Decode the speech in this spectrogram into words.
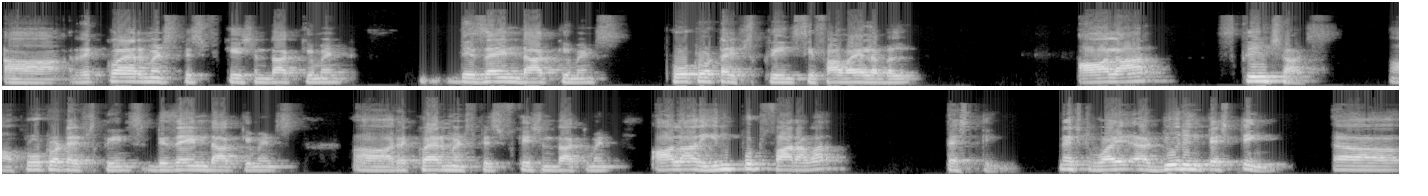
Uh, requirement specification document, design documents, prototype screens if available. All are screenshots, uh, prototype screens, design documents, uh, requirement specification document, all are input for our testing. Next, why uh, during testing, uh,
